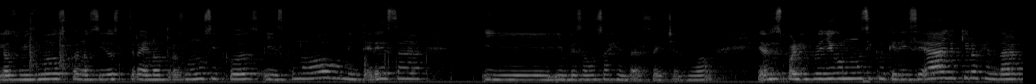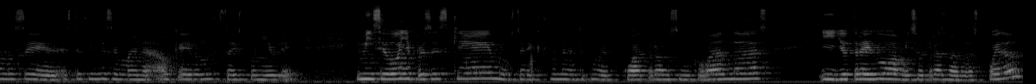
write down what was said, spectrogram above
los mismos conocidos traen otros músicos y es como, oh, me interesa y, y empezamos a agendar fechas, ¿no? Y a veces, por ejemplo, llega un músico que dice, ah, yo quiero agendar, no sé, este fin de semana, ah, ok, vamos a estar disponible. Y me dice, oye, pero ¿sabes qué? Me gustaría que fuera un evento como de cuatro o cinco bandas y yo traigo a mis otras bandas, ¿puedo?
